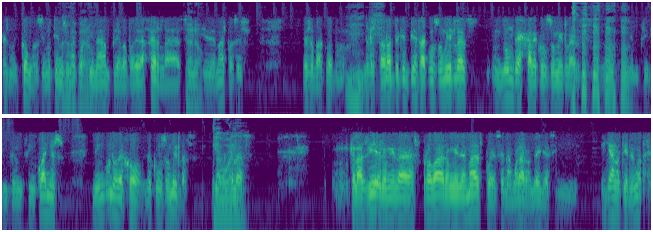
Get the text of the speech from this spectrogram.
es muy cómodo. Si no tienes una claro. cocina amplia para poder hacerlas y- Claro. y, demás, pues es eso va cómodo. Ujú. El restaurante que empieza a consumirlas no deja de consumirlas. en principio, en cinco años, ninguno dejó de consumirlas. Qué bueno. Que las, que las vieron y las probaron y demás, pues se enamoraron de ellas y, ya no tienen otra.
